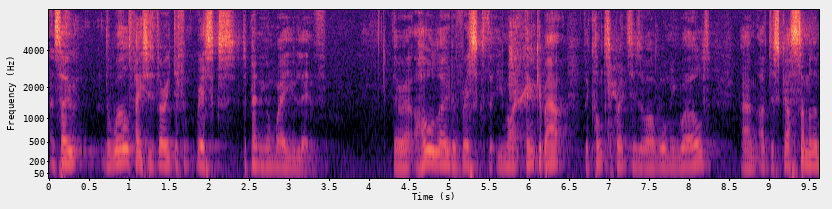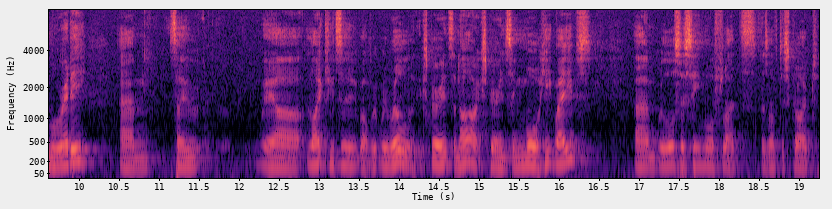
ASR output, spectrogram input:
And so the world faces very different risks depending on where you live. There are a whole load of risks that you might think about, the consequences of our warming world. Um, I've discussed some of them already. Um, so we are likely to, well, we will experience and are experiencing more heat waves, um, we'll also see more floods, as I've described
